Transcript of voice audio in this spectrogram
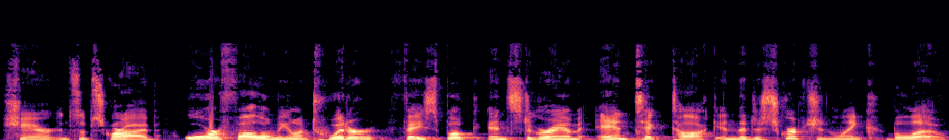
share, and subscribe. Or follow me on Twitter, Facebook, Instagram, and TikTok in the description link below.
